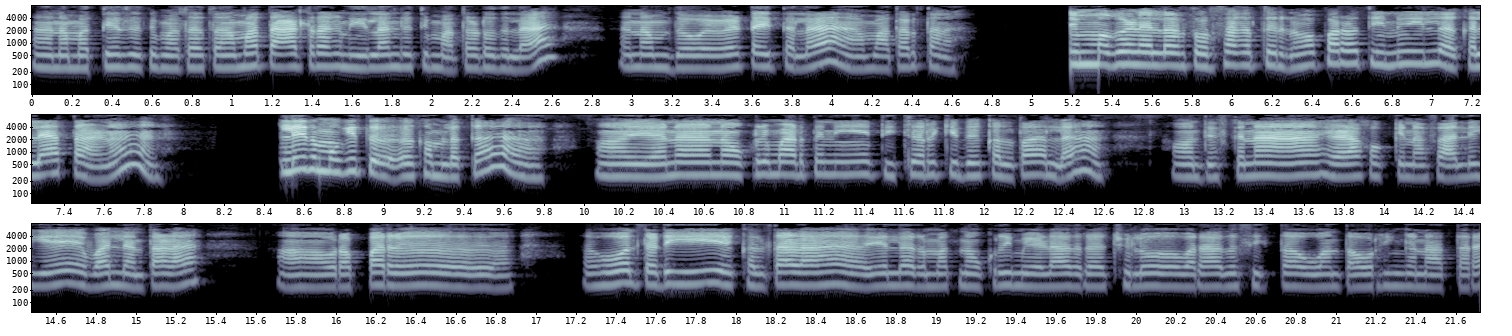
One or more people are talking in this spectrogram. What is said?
ನಮ್ಮ ಅತ್ತೆಯ ಜೊತೆ ಮಾತಾಡ್ತಾನ. ಮತ್ತು ಆಟ್ರಾಗ ನೀಲನ್ ಜೊತೆ ಮಾತಾಡೋದಿಲ್ಲ. ನಮ್ದು ವೇಟ್ ಐತಲ್ಲ, ಮಾತಾಡ್ತಾನ. ನಿಮ್ಮ ಮಗಳನ್ನೆಲ್ಲರೂ ತೋರ್ಸಾಕತ್ತೀರಿ ಪಾರ್ವತಿ, ಇನ್ನೂ ಇಲ್ಲ ಕಲ್ಯಾತಾಣ ಅಲ್ಲಿ ಮುಗೀತು ಕಮಲಕ್ಕ. ಏನ ನೌಕರಿ ಮಾಡ್ತೀನಿ ಟೀಚರ್ಕಿದು ಕಲ್ತಾ ಅಲ್ಲ. ಒಂದಿಷ್ಟು ದಿನ ಹೇಳಕ್ಕೆ ಹೋಗ್ತೀನಿ ಸಾಲಿಗೆ ಬಲ್ಲಿ ಅಂತಾಳ. ಅವ್ರಪ್ಪರ ಹೋಲ್ ತಡಿ, ಕಲ್ತಾಳ. ಎಲ್ಲರ ಮತ್ತು ನೌಕರಿ ಮೇಳಾದ್ರೆ ಚಲೋ ವರಾದ ಸಿಗ್ತಾವು ಅಂತ ಅವ್ರು ಹಿಂಗೆ ನಾತಾರ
